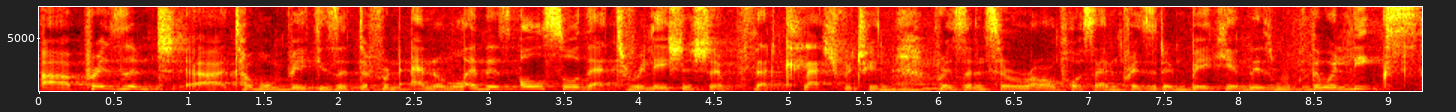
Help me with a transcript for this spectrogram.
Uh, President uh, Thabo is a different animal. And there's also that relationship, that clash between President Cyril Ramaphosa and President Mbeki. And there's, there were leaks,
